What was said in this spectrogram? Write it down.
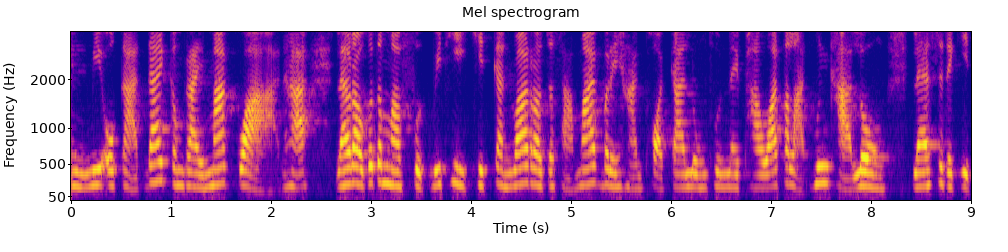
นด์มีโอกาสได้กำไรมากกว่านะคะ แล้วเราก็จะมาฝึกวิธีคิดกันว่าเราจะสามารถบริหารพอร์ตการลงทุนในภาวะตลาดหุ้นขาลง และเศรษฐกิจ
